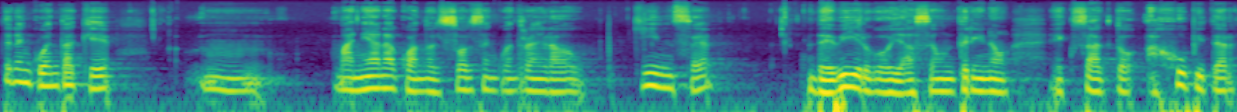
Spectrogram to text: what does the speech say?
Ten en cuenta que mm, mañana cuando el Sol se encuentra en el grado 15, de Virgo y hace un trino exacto a Júpiter,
